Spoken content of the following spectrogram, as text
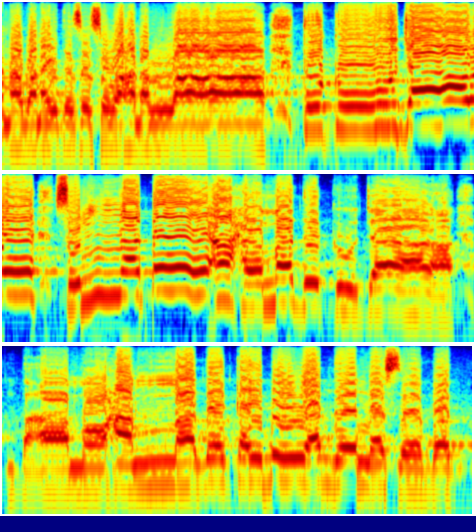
খানা বানাইতেছে সোহান আল্লাহ তুকু যাও সুন্নতে আহমদ কুজা বা মোহাম্মদ কাইবুয়াদ নসবত।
